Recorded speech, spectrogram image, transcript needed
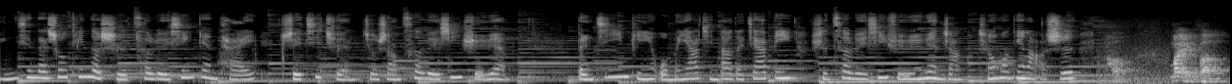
您现在收听的是策略新电台，学期权就上策略新学院。本期音频我们邀请到的嘉宾是策略新学院院长陈红婷老师。好，卖方，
